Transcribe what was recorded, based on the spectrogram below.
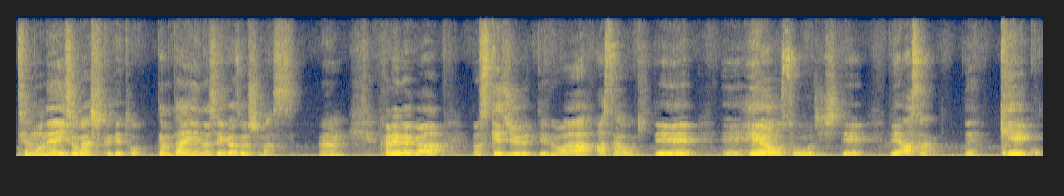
てもね、忙しくてとっても大変な生活をします。うん。彼らが、のスケジュールっていうのは朝起きて、えー、部屋を掃除して、で、朝、ね、稽古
